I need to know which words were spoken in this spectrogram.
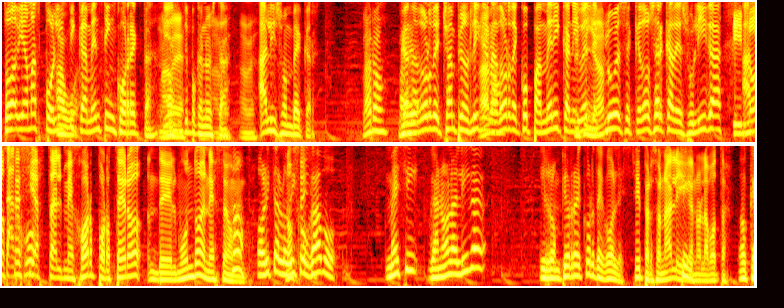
todavía más políticamente incorrecta. A Y es un tipo que no a está. ver, a ver. Alison Becker. Claro. Ganador de Champions League, Claro. ganador de Copa América a Sí, nivel de clubes, se quedó cerca de su liga. Y no atajó- sé si hasta el mejor portero del mundo en este No, momento. ahorita lo No dijo sé. Gabo. Messi ganó la Liga y rompió récord de goles. Sí, personal y Sí. ganó la bota. Ok.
